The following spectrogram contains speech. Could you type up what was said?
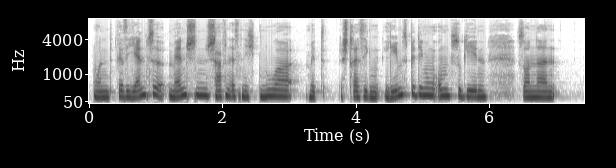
Und resiliente Menschen schaffen es nicht nur mit stressigen Lebensbedingungen umzugehen, sondern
